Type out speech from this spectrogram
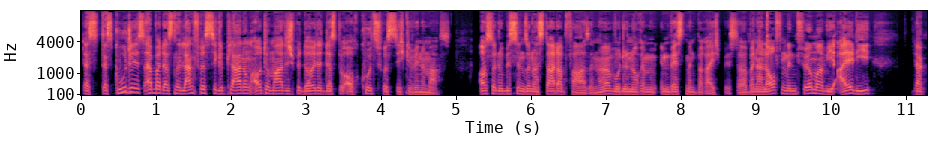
Das, das Gute ist aber, dass eine langfristige Planung automatisch bedeutet, dass du auch kurzfristig Gewinne machst. Außer du bist in so einer Startup-Phase, ne, wo du noch im Investmentbereich bist. Aber bei einer laufenden Firma wie Aldi, da,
